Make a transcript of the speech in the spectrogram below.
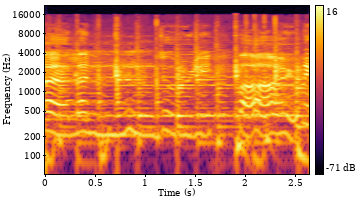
கலஞ்சுழி வாழ்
